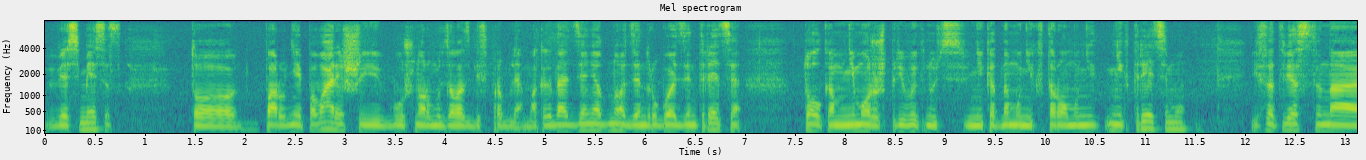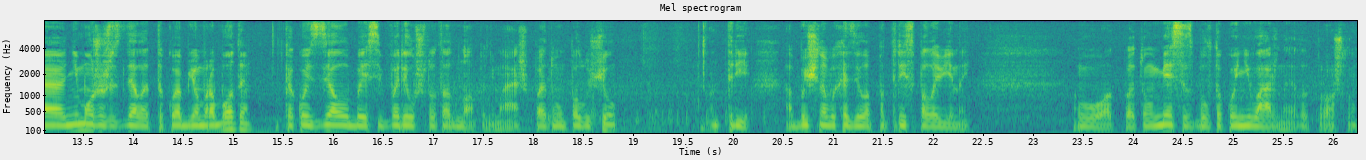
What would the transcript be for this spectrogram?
весь месяц, то пару дней поваришь и будешь норму делать без проблем. А когда день одно, день другой, день третий, толком не можешь привыкнуть ни к одному, ни к второму, ни, ни к третьему. И, соответственно, не можешь сделать такой объем работы, какой сделал бы, если бы варил что-то одно, понимаешь. Поэтому получил 3. Обычно выходило по три с половиной. Вот, поэтому месяц был такой неважный этот прошлый.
